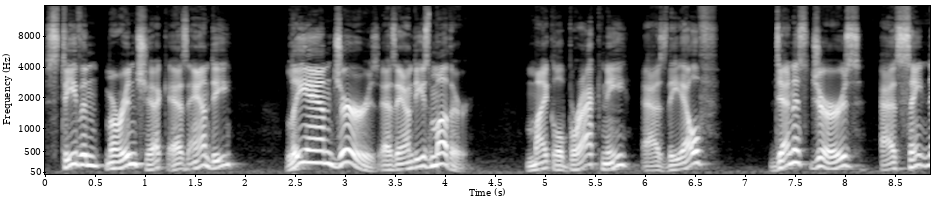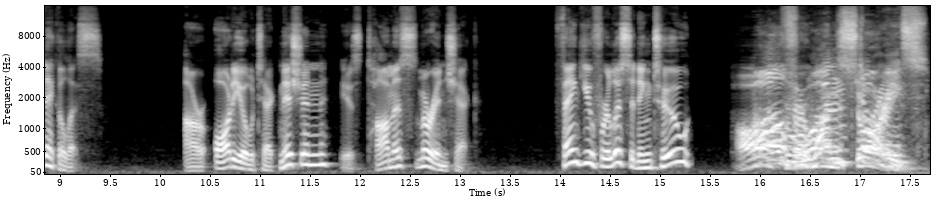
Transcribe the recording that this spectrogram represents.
Stephen Marinchek as Andy, Leanne Jers as Andy's mother, Michael Brackney as the elf, Dennis Jers as St. Nicholas. Our audio technician is Thomas Marinchek. Thank you for listening to All for One Stories.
